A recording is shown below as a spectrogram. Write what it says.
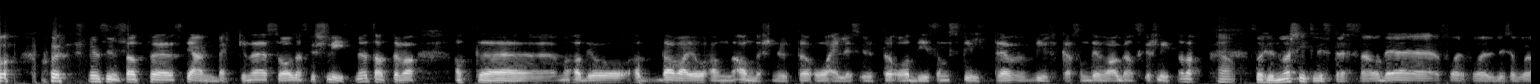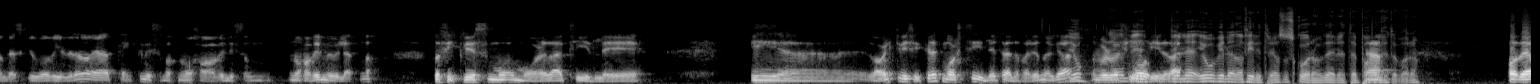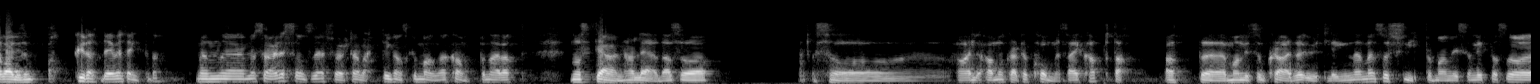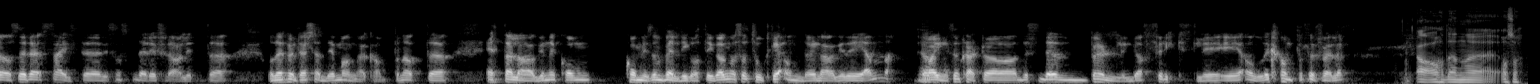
hun syntes at eh, stjernebekkene så ganske slitne ut. At det var at uh, man hadde jo had- Da var jo han Andersen ute og Ellis ute, og de som spilte virka som de var ganske slitne. da. Ja. Så hun var skikkelig stressa og det for, for liksom hvordan det skulle gå videre. Og jeg tenkte liksom at nå har vi liksom, nå har vi muligheten, da. Så fikk vi målet der tidlig i eh, det var vel, ikke- Vi fikk vel et mål tidlig i tredje periode, Norge? det? Jo, Hvor det var vi, 4-4 der. jo, vi leda 4-3, og så skåra dere etter et par Ja. minutter bare. Og det var liksom akkurat det vi tenkte, da. Men, eh, men så er det sånn som jeg følt har vært i ganske mange av kampene, er at når Stjernen har leda, så, så har, har man klart å komme seg i kapp, da. At uh, man liksom klarer å utligne, men så slipper man liksom litt. Og så, og så seilte liksom dere ifra litt. Uh, og det følte jeg skjedde i mange av kampene. At uh, et av lagene kom, kom liksom veldig godt i gang, og så tok de andre laget det igjen. da. Det var ingen som klarte å Det, det bølga fryktelig i alle kampene, føler jeg. Ja, den eh, Altså,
